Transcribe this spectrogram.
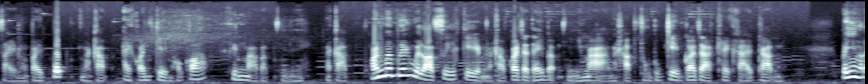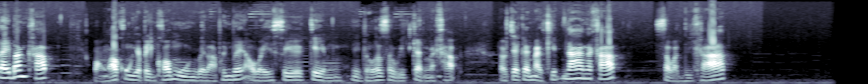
ใส่ลงไปปุ๊บนะครับไอคอนเกมเขาก็ขึ้นมาแบบนี้นะครับเพราะเพื่อนๆเวลาซื้อเกมนะครับก็จะได้แบบนี้มานะครับทุกๆเกมก็จะคล้ายๆกัน เป็นอย่างไรบ้างครับ หวังว่าคงจะเป็นข้อมูลเวลาเพื่อนๆเอาไว้ซื้อเกม Nintendo Switch กันนะครับ เราเจอกันใหม่คลิปหน้านะครับ สวัสดีครับ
